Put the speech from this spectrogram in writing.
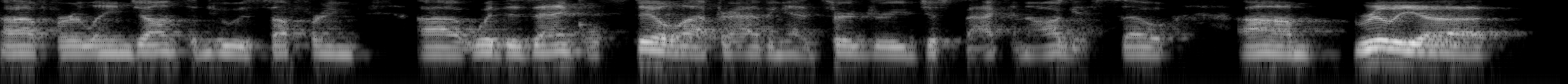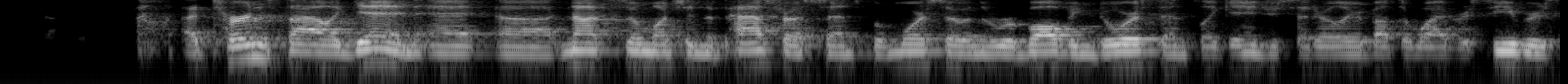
uh, for Lane Johnson, who was suffering uh, with his ankle still after having had surgery just back in August. So, um, really a, a turnstile again at uh, not so much in the pass rush sense, but more so in the revolving door sense, like Andrew said earlier about the wide receivers,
